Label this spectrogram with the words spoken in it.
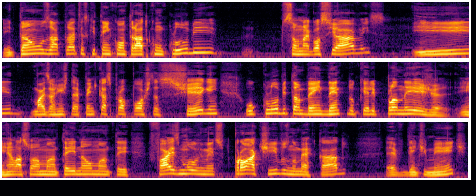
Então, os atletas que têm contrato com o clube são negociáveis, e mas a gente depende que as propostas cheguem. O clube também, dentro do que ele planeja em relação a manter e não manter, faz movimentos proativos no mercado, evidentemente,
